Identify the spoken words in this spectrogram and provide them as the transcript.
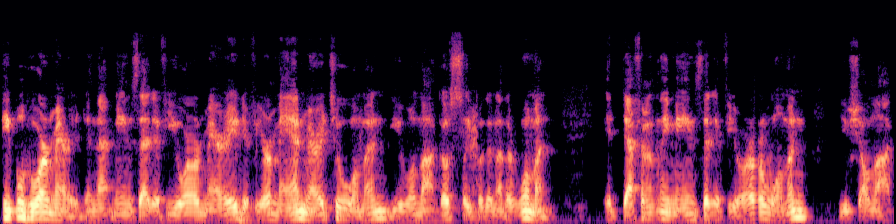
people who are married. And that means that if you are married, if you're a man married to a woman, you will not go sleep with another woman. It definitely means that if you're a woman, you shall not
